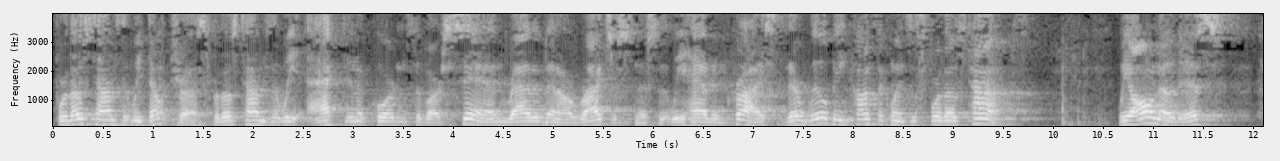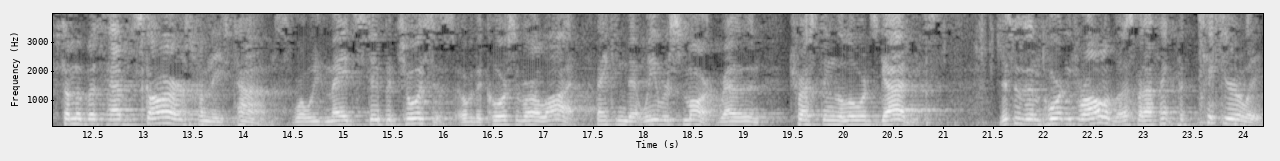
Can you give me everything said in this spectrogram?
for those times that we don't trust, for those times that we act in accordance of our sin rather than our righteousness that we have in Christ, there will be consequences for those times. We all know this some of us have scars from these times where we've made stupid choices over the course of our life, thinking that we were smart rather than trusting the Lord's guidance. This is important for all of us, but I think particularly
